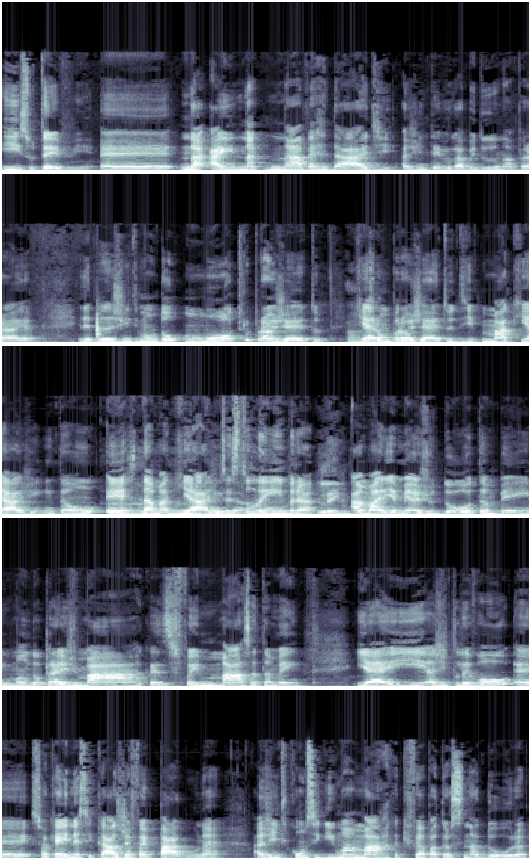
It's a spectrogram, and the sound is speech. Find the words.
Isso, teve. É, na, aí, na, na verdade, a gente teve o Gabi Dudu na praia. E depois a gente montou um outro projeto, que Ah, era um projeto de maquiagem. Então, esse da maquiagem, não sei se tu lembra. Lembro. A Maria me ajudou também, mandou pras marcas, isso foi massa também. E aí a gente levou. é, só que aí nesse caso já foi pago, né? A gente conseguiu uma marca que foi a patrocinadora.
